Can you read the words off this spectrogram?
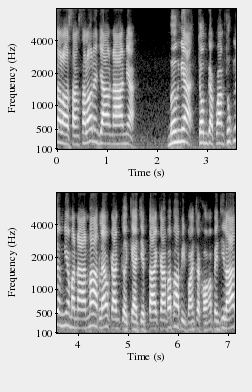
ตลอดสังสารวัฏนั้นยาวนานเนี่ยมึงเนี่ยจมกับความทุกข์เรื่องเนี้ยมานานมากแล้วการเกิดแก่เจ็บตายการพลาดพลาดผิดหวังจากของอันเป็นที่รัก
